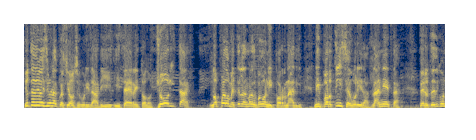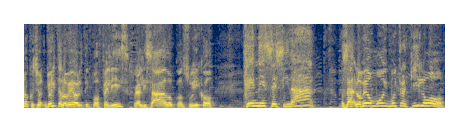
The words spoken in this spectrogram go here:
yo te debo decir una cuestión, seguridad y, y Terry y todo. Yo ahorita no puedo meter las manos de fuego ni por nadie, ni por ti, seguridad, la neta. Pero te digo una cuestión, yo ahorita lo veo el tipo feliz, realizado, con su hijo. ¡Qué necesidad! O sea, lo veo muy, muy tranquilo.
